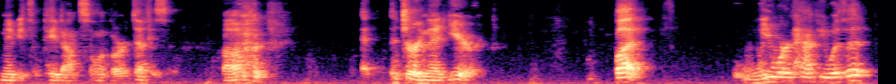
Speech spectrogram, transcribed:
Maybe to pay down some of our deficit uh, during that year. But we weren't happy with it.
